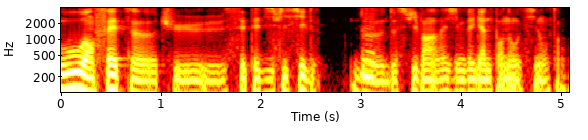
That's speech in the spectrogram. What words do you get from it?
où en fait, euh, tu... c'était difficile mm. de, suivre un régime vegan pendant aussi longtemps.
